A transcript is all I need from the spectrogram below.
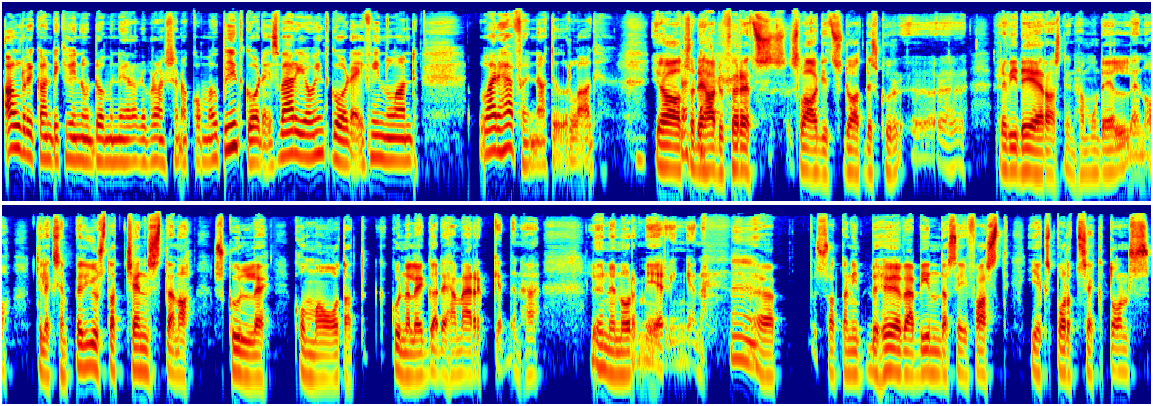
aldrig kan de kvinnodominerade branscherna komma upp. Inte går det i Sverige och inte går det i Finland. Vad är det här för en naturlag? Ja, alltså det hade föreslagits då att det skulle eh, revideras den här modellen och till exempel just att tjänsterna skulle komma åt att kunna lägga det här märket, den här lönenormeringen. Mm. Eh, så att man inte behöver binda sig fast i exportsektorns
